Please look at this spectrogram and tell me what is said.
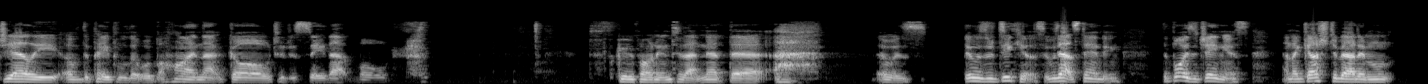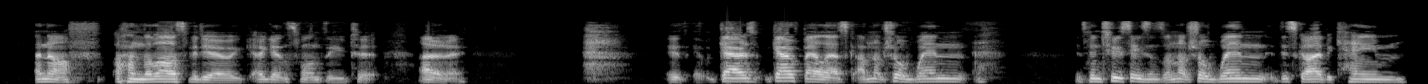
jelly of the people that were behind that goal to just see that ball scoop on into that net there. It was it was ridiculous. It was outstanding. The boy's a genius, and I gushed about him enough on the last video against Swansea to I don't know. It, it, Gareth Gareth Bale-esque. I'm not sure when. It's been two seasons. I'm not sure when this guy became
